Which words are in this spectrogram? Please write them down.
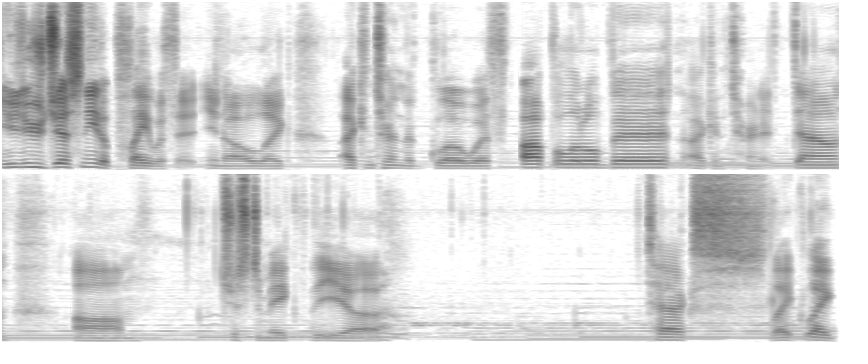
you you just need to play with it, you know. Like I can turn the glow width up a little bit. I can turn it down, um, just to make the uh, text like like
